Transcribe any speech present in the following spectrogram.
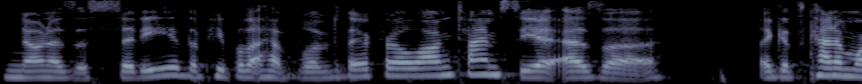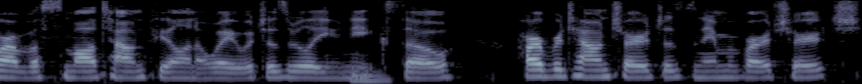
known as a city, the people that have lived there for a long time see it as a like it's kind of more of a small town feel in a way, which is really unique. Mm. So Harbortown Church is the name of our church.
